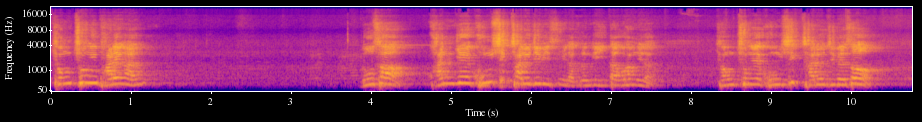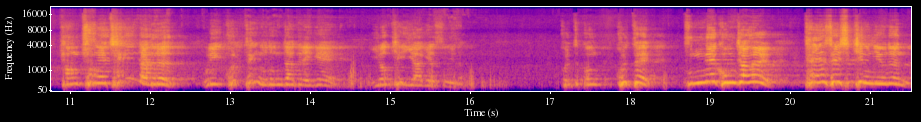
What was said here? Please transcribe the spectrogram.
경총이 발행한 노사 관계 공식 자료집이 있습니다. 그런 게 있다고 합니다. 경총의 공식 자료집에서 경총의 책임자들은 우리 콜텍 노동자들에게 이렇게 이야기했습니다. 콜텍, 공- 콜텍 국내 공장을 폐쇄시키는 이유는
